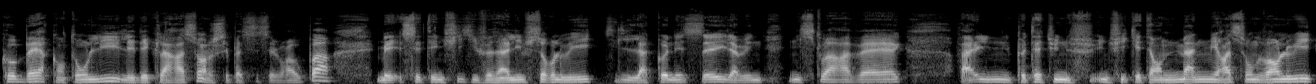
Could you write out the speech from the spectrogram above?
Cobert, quand on lit les déclarations, alors je ne sais pas si c'est vrai ou pas, mais c'était une fille qui faisait un livre sur lui, qu'il la connaissait, il avait une, histoire avec, enfin peut-être une, une, fille qui était en admiration devant lui.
